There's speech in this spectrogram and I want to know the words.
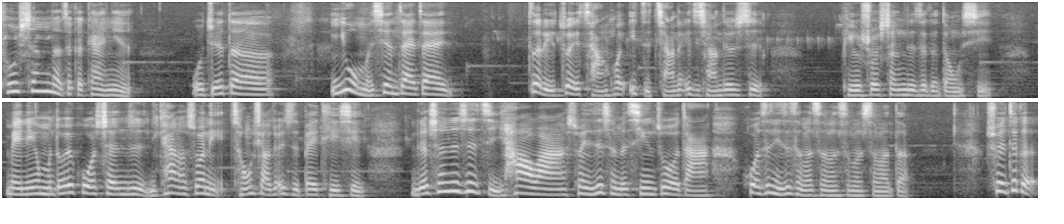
出生的这个概念，我觉得以我们现在在这里最常会一直强调、一直强调，就是比如说生日这个东西，每年我们都会过生日。你看了说你从小就一直被提醒。你的生日是几号啊？所以你是什么星座的啊？或者是你是什么什么什么什么的？所以这个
